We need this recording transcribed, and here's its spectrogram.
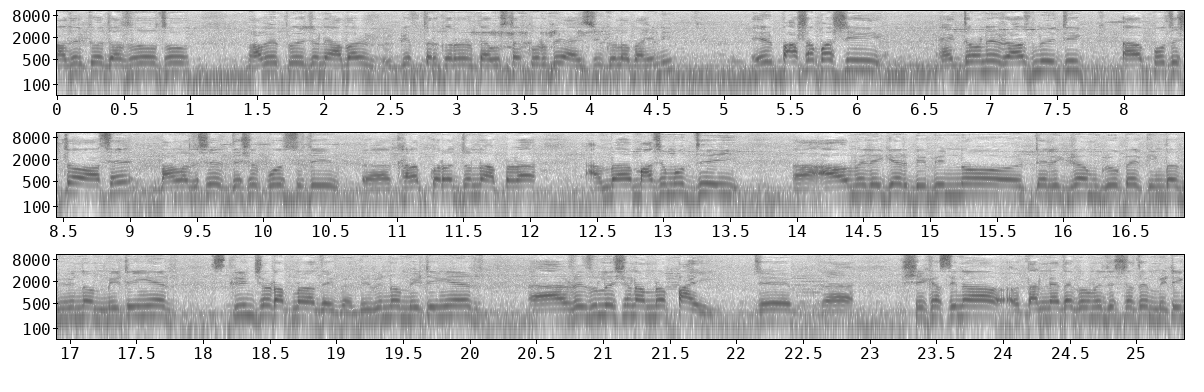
তাদেরকেও যথাযথভাবে প্রয়োজনে আবার গ্রেফতার করার ব্যবস্থা করবে আইনশৃঙ্খলা বাহিনী। এর পাশাপাশি এক ধরনের রাজনৈতিক প্রচেষ্টাও আছে। বাংলাদেশের দেশের পরিস্থিতি খারাপ করার জন্য আপনারা আমরা মাঝে মধ্যেই আওয়ামী লীগের বিভিন্ন টেলিগ্রাম গ্রুপের কিংবা বিভিন্ন মিটিংয়ের স্ক্রিনশট আপনারা দেখবেন। বিভিন্ন মিটিংয়ের রেজুলেশন আমরা পাই যে শেখ হাসিনা তার নেতাকর্মীদের সাথে মিটিং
